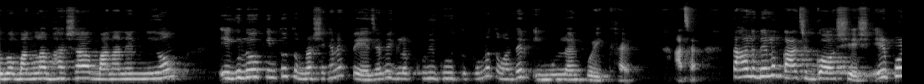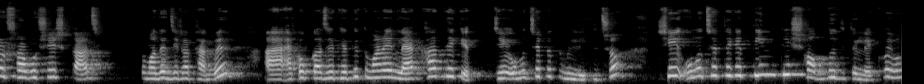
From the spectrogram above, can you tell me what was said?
এবং বাংলা ভাষা বানানের নিয়ম, এগুলোও কিন্তু তোমরা সেখানে পেয়ে যাবে। এগুলো খুবই গুরুত্বপূর্ণ তোমাদের এই মূল্যায়ন পরীক্ষায়। আচ্ছা তাহলে দিল কাজ গ শেষ, এরপর সর্বশেষ কাজ তোমাদের যেটা থাকবে একক কাজের ক্ষেত্রে তোমার এই লেখা থেকে যে অনুচ্ছেদটা তুমি লিখেছো, সেই অনুচ্ছেদ থেকে তিনটি শব্দ দিতে লেখো এবং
